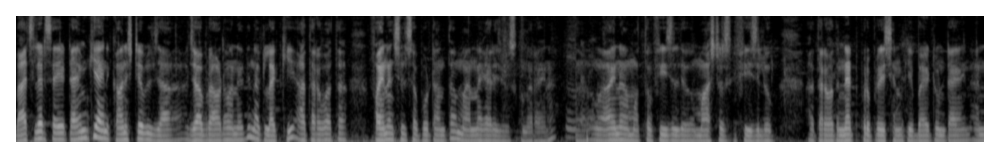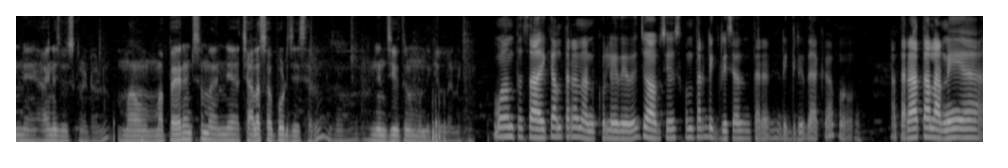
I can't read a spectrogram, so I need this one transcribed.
బ్యాచిలర్స్ అయ్యే టైంకి ఆయన కానిస్టేబుల్ జా జాబ్ రావడం అనేది నాకు లక్కీ. ఆ తర్వాత ఫైనాన్షియల్ సపోర్ట్ అంతా మా అన్నగారే చూసుకున్నారు ఆయన. ఆయన మొత్తం ఫీజులు మాస్టర్స్కి ఫీజులు ఆ తర్వాత నెట్ ప్రిపరేషన్కి బయట ఉంటాయి అన్ని ఆయన చూసుకునేటోళ్ళు. మా మా పేరెంట్స్ మా అన్నయ్య చాలా సపోర్ట్ చేశారు. నేను జీవితంలో ముందుకెళ్ళడానికి. మా అంత స్థాయికి వెళ్తారని అనుకోలేదు. ఏదో జాబ్ చేసుకుంటారు డిగ్రీ చదువుతారని డిగ్రీ దాకా. ఆ తర్వాత వాళ్ళ అన్నయ్య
